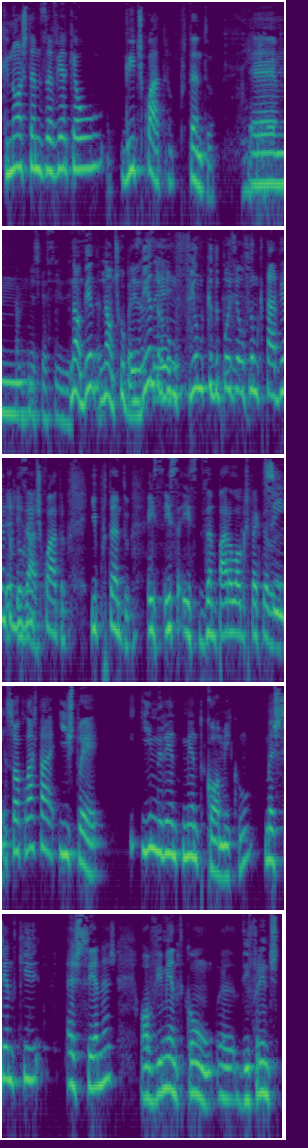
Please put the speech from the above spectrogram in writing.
que nós estamos a ver que é o Gritos 4. Portanto, ehm, Não tinha esquecido disso. não, dentro, não, desculpa, Eu dentro sei. de um filme que depois é o filme que está dentro do Exato. Gritos 4. E portanto, Isso, isso, isso desampara logo o espectador. Sim, só que lá está, isto é inerentemente cómico, mas sendo que as cenas, obviamente com eh, diferentes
